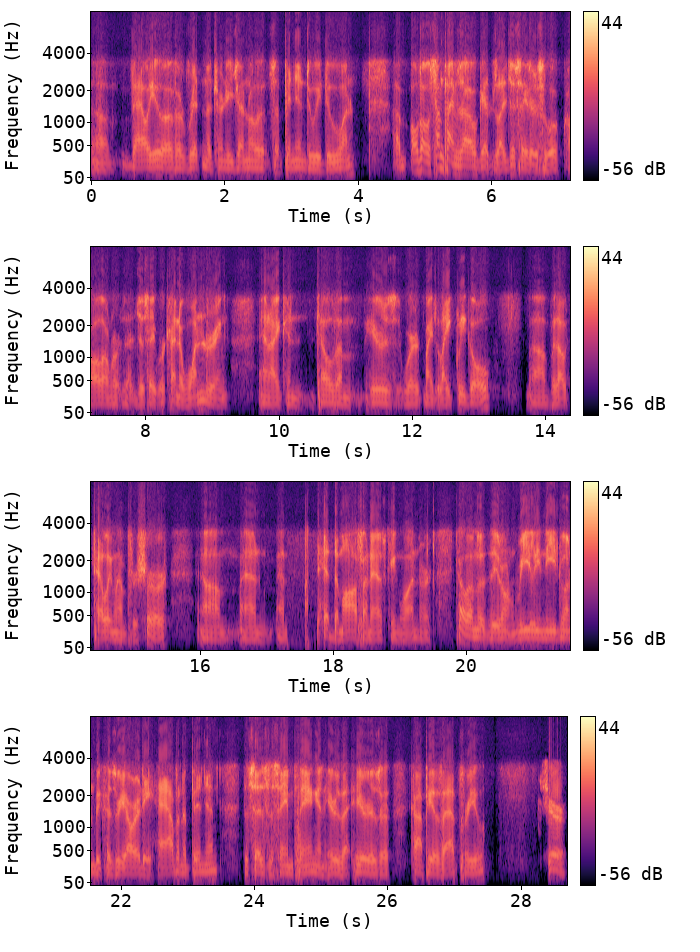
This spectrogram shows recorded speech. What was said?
uh, value of a written attorney general's opinion do we do one. Um, although sometimes I'll get legislators who will call and just say we're kind of wondering, and I can tell them here's where it might likely go uh, without telling them for sure. Um, and and head them off on asking one or tell them that they don't really need one because we already have an opinion that says the same thing and here that here is a copy of that for you. Sure.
